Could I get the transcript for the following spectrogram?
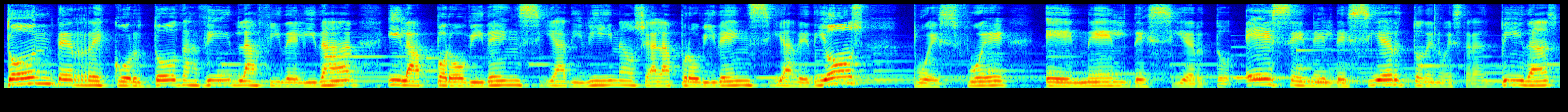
¿Dónde recordó David la fidelidad y la providencia divina, o sea, la providencia de Dios? Pues fue en el desierto. Es en el desierto de nuestras vidas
